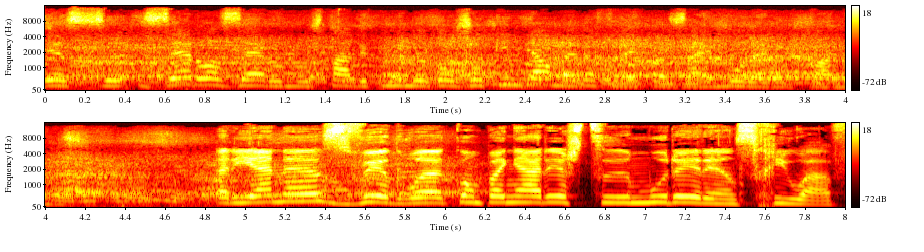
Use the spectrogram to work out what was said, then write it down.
esse 0 a 0 no estádio comendador Joaquim de Almeida Freitas em Moreira de Cónegos. Ariana Azevedo a acompanhar este Moreirense Rio Ave.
